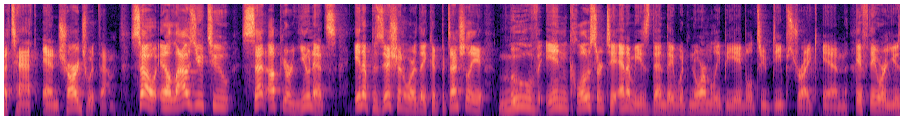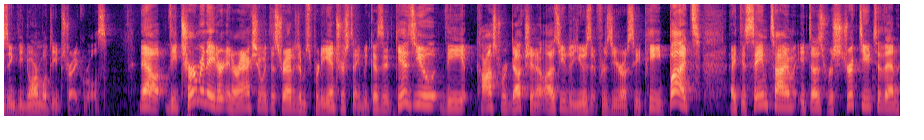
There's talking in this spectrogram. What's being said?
attack, and charge with them. So it allows you to set up your units in a position where they could potentially move in closer to enemies than they would normally be able to deep strike in if they were using the normal deep strike rules. Now, the Terminator interaction with the stratagem is pretty interesting because it gives you the cost reduction. It allows you to use it for zero CP, but at the same time, it does restrict you to then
